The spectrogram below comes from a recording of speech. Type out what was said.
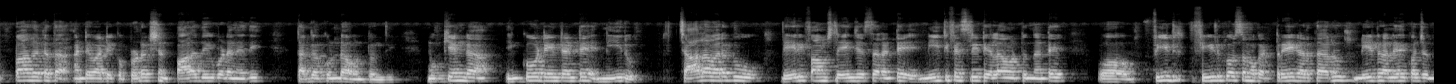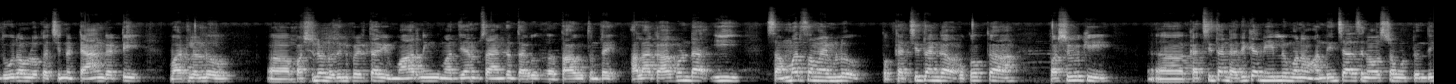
ఉత్పాదకత అంటే వాటి యొక్క ప్రొడక్షన్ పాల దిగుబడి అనేది తగ్గకుండా ఉంటుంది. ముఖ్యంగా ఇంకోటి ఏంటంటే నీరు. చాలా వరకు డైరీ ఫార్మ్స్లో ఏం చేస్తారంటే నీటి ఫెసిలిటీ ఎలా ఉంటుందంటే ఫీడ్ ఫీడ్ కోసం ఒక ట్రే కడతారు. నీరు అనేది కొంచెం దూరంలో ఒక చిన్న ట్యాంక్ కట్టి వాటిలలో పశువులను వదిలిపెడితే అవి మార్నింగ్ మధ్యాహ్నం సాయంత్రం తగు తాగుతుంటాయి. అలా కాకుండా ఈ సమ్మర్ సమయంలో ఖచ్చితంగా ఒక్కొక్క పశువుకి ఖచ్చితంగా అధిక నీళ్ళు మనం అందించాల్సిన అవసరం ఉంటుంది.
